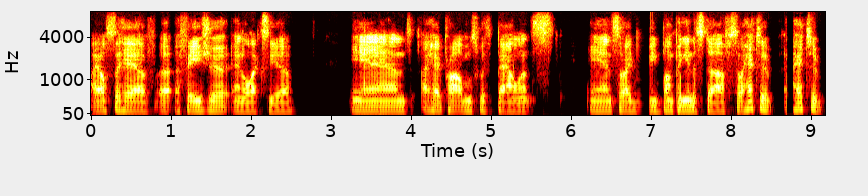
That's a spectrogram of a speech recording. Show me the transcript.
I also have uh, aphasia and alexia, and I had problems with balance, and so I'd be bumping into stuff. So I had to I had to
